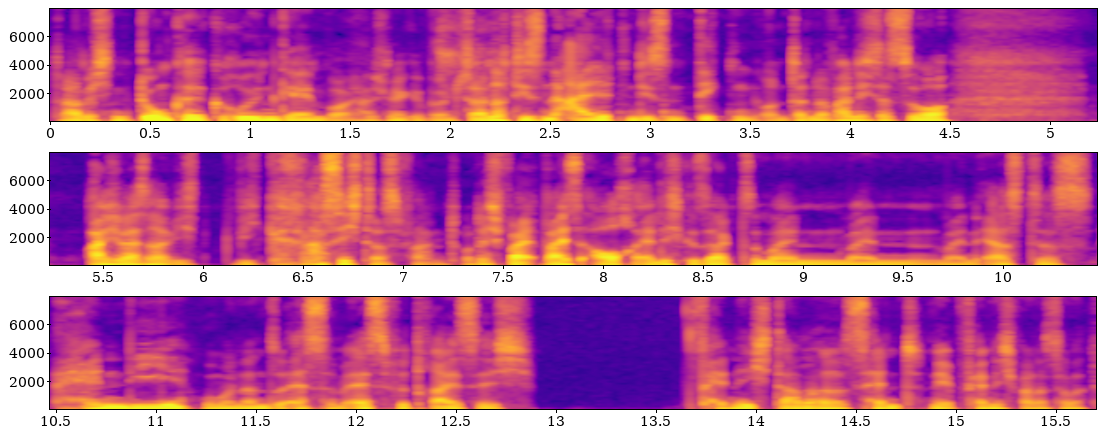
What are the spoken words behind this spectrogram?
Da habe ich einen dunkelgrünen Gameboy, habe ich mir gewünscht. Dann noch diesen alten, diesen dicken. Und dann fand ich das so, aber ich weiß noch, wie, wie krass ich das fand. Und ich wei- weiß auch, ehrlich gesagt, so mein, mein, mein erstes Handy, wo man dann so SMS für 30 Pfennig damals, oder Cent, nee, Pfennig war das damals,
